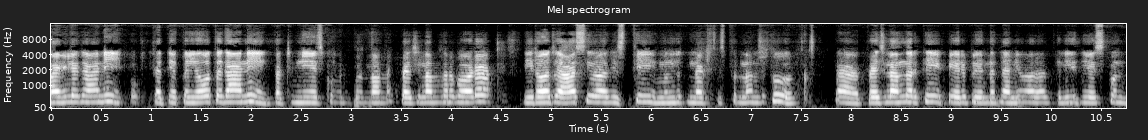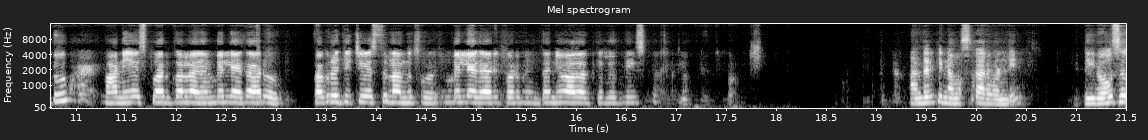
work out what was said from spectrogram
మహిళ కానీ ప్రతి ఒక్క యువత కానీ పశ్చిమ నియోజకవర్గంలో ప్రజలందరూ కూడా ఈ రోజు ఆశీర్వాదిస్తూ ముందుకు నడిపిస్తున్నందుకు ప్రజలందరికీ పేరు పేరున ధన్యవాదాలు తెలియజేసుకుంటూ మా నియోజకవర్గంలో ఎమ్మెల్యే గారు అభివృద్ధి చేస్తున్నందుకు ఎమ్మెల్యే గారికి కూడా మేము ధన్యవాదాలు తెలియజేసుకుంటున్నాం. అందరికీ నమస్కారం అండి. ఈరోజు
